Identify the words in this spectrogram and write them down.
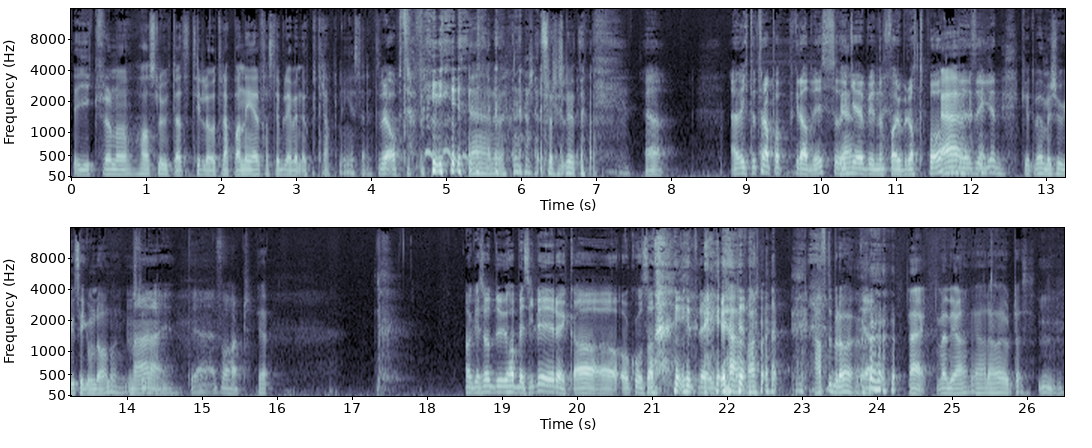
Jag gick från att ha slutat till att trappa ner fast det blev en upptrappning istället Det ble opptrapping. Ja, det var så det slutade ja. Det er viktig å trappe opp gradvis, så du Ja. ikke begynner for brått på Ja. Kan inte börja med 20 cigg om dagen? Nei, nei, det er for hardt. Ja. Ok, så du har basically røyka og kosa deg i tre uker? Ja, har Haft det bra Ja. Nei, men ja, ja det har jeg gjort Altså. Mm.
